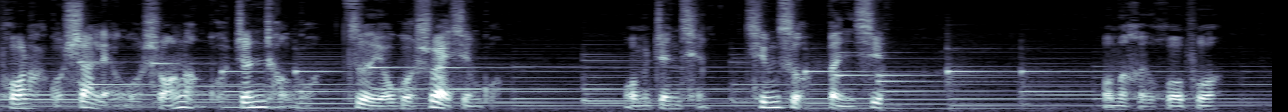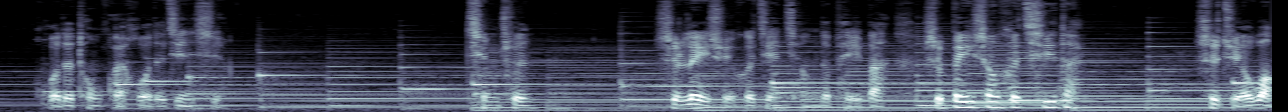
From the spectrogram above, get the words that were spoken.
泼辣过，善良过，爽朗过，真诚过，自由过，率性过。我们真情、青涩、本性。我们很活泼，活得痛快，活得尽兴。青春，是泪水和坚强的陪伴，是悲伤和期待，是绝望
